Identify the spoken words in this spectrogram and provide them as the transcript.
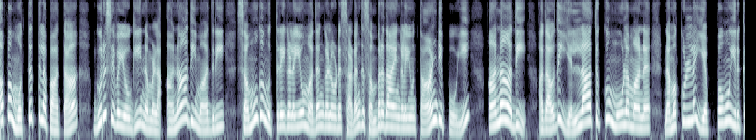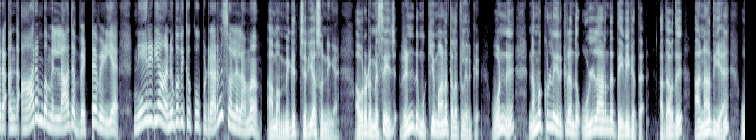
அப்ப மொத்தத்துல பார்த்தா குரு சிவயோகி நம்மள அனாதி மாதிரி சமூக முத்திரைகளையும் மதங்களோட சடங்கு சம்பிரதாயங்களையும் தாண்டி போய் அனாதி அதாவது எல்லாத்துக்கும் மூலமான நமக்குள்ள எப்பவும் இருக்கிற அந்த ஆரம்பமில்லாத வெட்ட வெளிய நேரடியா அனுபவிக்க கூப்பிடுறாருன்னு சொல்லலாமா? ஆமா மிகச்சரியா சொன்னீங்க. அவரோட மெசேஜ் ரெண்டு முக்கியமான தளத்துல இருக்கு. ஒன்னு நமக்குள்ள இருக்கிற அந்த உள்ளார்ந்த தெய்வீகத்தை. அதாவது அனாதிய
